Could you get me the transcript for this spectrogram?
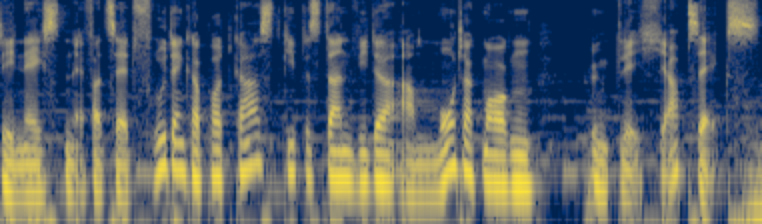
Den nächsten FAZ Frühdenker Podcast gibt es dann wieder am Montagmorgen pünktlich ab 6.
